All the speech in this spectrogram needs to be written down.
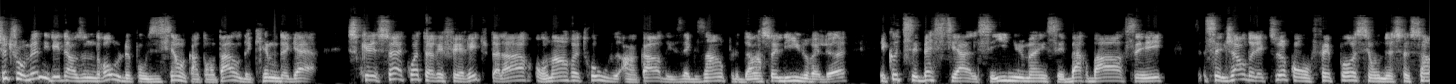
M. Truman, il est dans une drôle de position quand on parle de crimes de guerre. Ce, que, ce à quoi tu as référé tout à l'heure, on en retrouve encore des exemples dans ce livre-là. Écoute, c'est bestial, c'est inhumain, c'est barbare, c'est c'est le genre de lecture qu'on fait pas si on ne se sent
